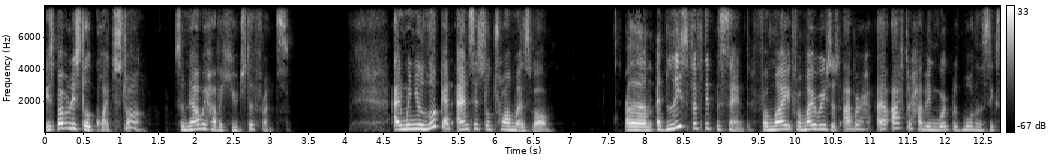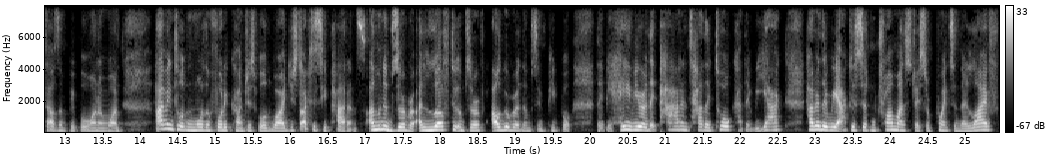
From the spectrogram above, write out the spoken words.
is probably still quite strong. So now we have a huge difference. And when you look at ancestral trauma as well, um, at least 50% from my from my research after, after having worked with more than 6000 people one-on-one having taught in more than 40 countries worldwide you start to see patterns i'm an observer i love to observe algorithms in people their behavior their patterns how they talk how they react how do they react to certain trauma and stressor points in their life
